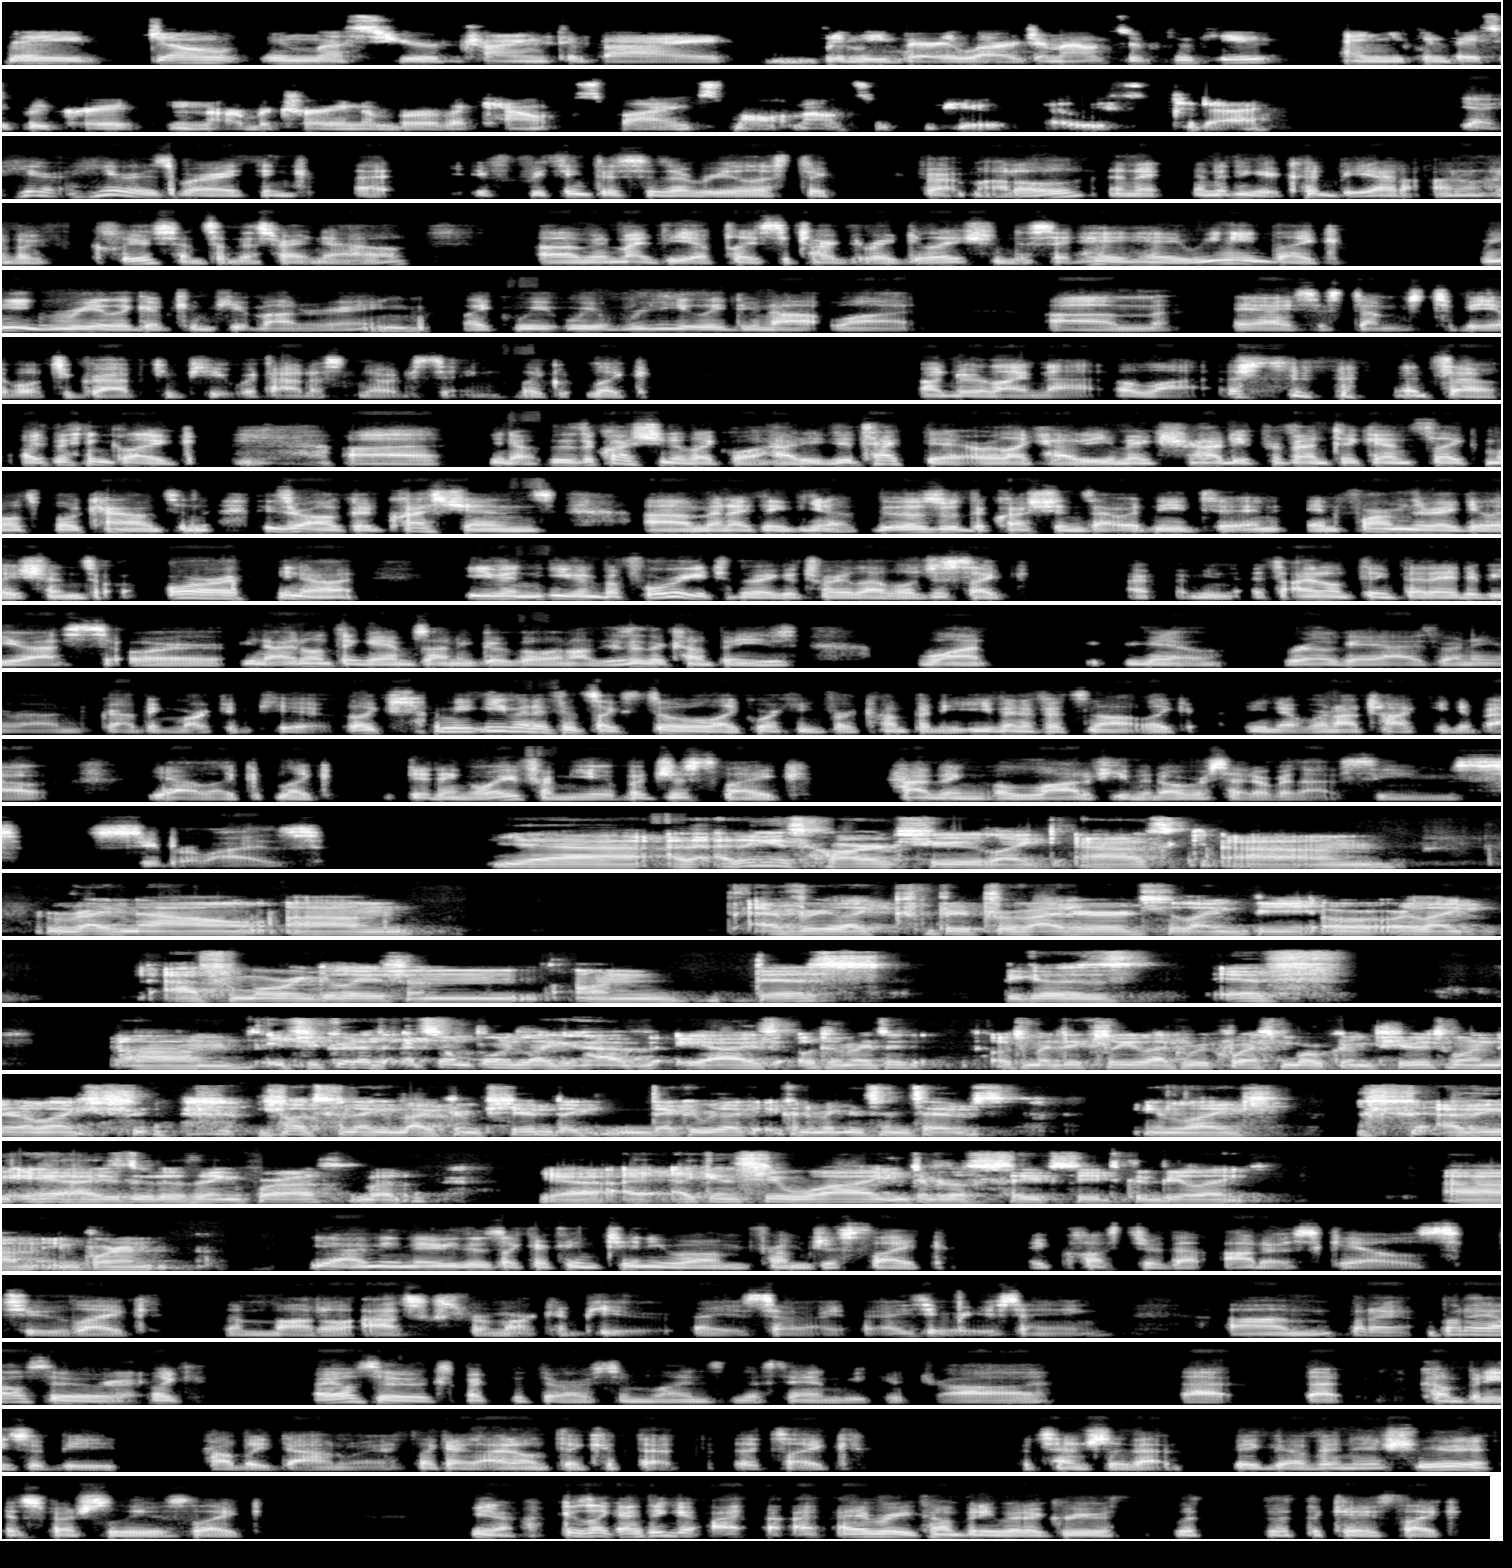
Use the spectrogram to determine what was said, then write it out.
They don't unless you're trying to buy really very large amounts of compute. And you can basically create an arbitrary number of accounts buying small amounts of compute, at least today yeah, here here is where I think that if we think this is a realistic threat model, and I, and I think it could be, I don't, I don't have a clear sense of this right now. Um, it might be a place to target regulation to say, hey, hey, we need like we need really good compute monitoring. Like we we really do not want um, AI systems to be able to grab compute without us noticing. Like like underline that a lot. and so I think like, uh, you know, there's a question of like, well, how do you detect it? Or like, how do you make sure, how do you prevent against like multiple accounts? And these are all good questions. Um, and I think, you know, those are the questions that would need to in, inform the regulations or, you know, even, even before we get to the regulatory level, just like, I, I mean, I don't think that AWS or, you know, I don't think Amazon and Google and all these other companies want you know rogue ais running around grabbing more compute like i mean even if it's like still like working for a company even if it's not like you know we're not talking about yeah like like getting away from you but just like having a lot of human oversight over that seems super wise. Yeah, I, I think it's hard to like ask um, right now um, every like compute provider to like be or, or like ask for more regulation on this because if um, if you could at, some point like have AIs automatic automatically like request more compute when they're like not connected by compute, like, there could be like economic incentives in like having AIs do the thing for us. But yeah, I, I can see why in terms of safety it could be like um, important. Yeah, I mean maybe there's like a continuum from just like a cluster that auto scales to like the model asks for more compute, right? So I, I see what you're saying, um, but I but I also right. like I also expect that there are some lines in the sand we could draw that that companies would be probably down with. Like I, I don't think that it's like potentially that big of an issue, especially as like, you know, because like I think I, I, every company would agree with, with with the case like,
